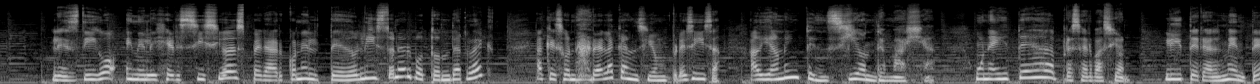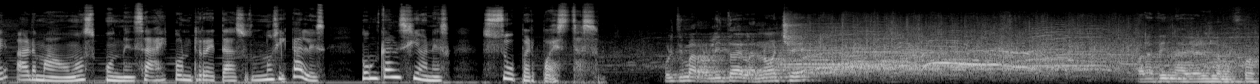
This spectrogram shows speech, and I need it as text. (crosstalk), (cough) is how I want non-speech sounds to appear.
les digo, en el ejercicio de esperar con el dedo listo en el botón de rec a que sonara la canción precisa. Había una intención de magia, una idea de preservación. Literalmente armábamos un mensaje con retazos musicales, con canciones superpuestas. Última rolita de la noche. Para ti, Nadia, eres la mejor.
